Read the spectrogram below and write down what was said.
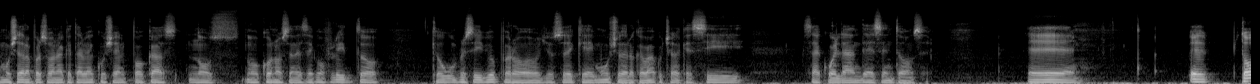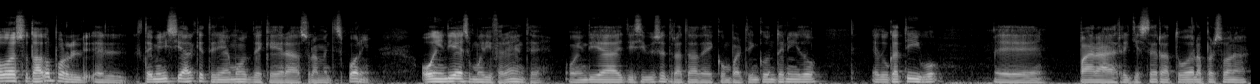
muchas de las personas que tal vez escuchan el podcast nos, no conocen de ese conflicto que hubo un principio, pero yo sé que hay muchos de los que van a escuchar que sí se acuerdan de ese entonces. Eh, todo eso dado por el, tema inicial que teníamos de que era solamente Sporting. Hoy en día es muy diferente. Hoy en día DCB se trata de compartir contenido educativo para enriquecer a toda la persona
